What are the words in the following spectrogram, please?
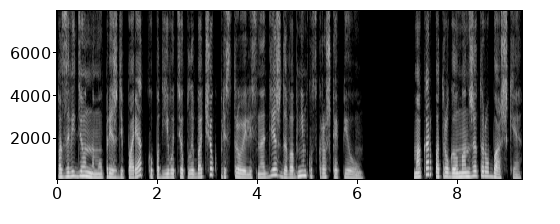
По заведенному прежде порядку под его теплый бочок пристроились Надежда в обнимку с крошкой Пиу. Макар потрогал манжету рубашки,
